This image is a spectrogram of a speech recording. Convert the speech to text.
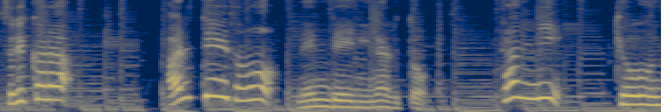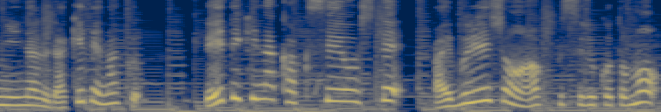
それからある程度の年齢になると単に強運になるだけでなく、霊的な覚醒をしてバイブレーションをアップすることも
